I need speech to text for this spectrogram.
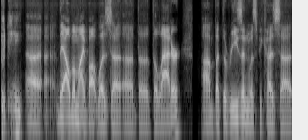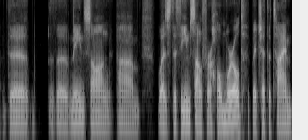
uh, uh, the album I bought was uh, uh, the the Ladder, um, but the reason was because uh, the the main song um, was the theme song for Homeworld, which at the time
